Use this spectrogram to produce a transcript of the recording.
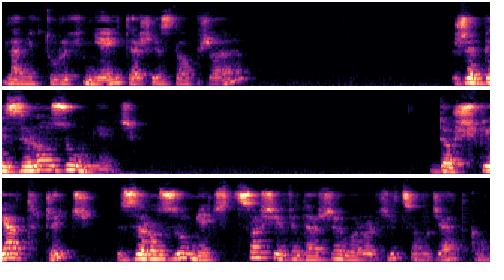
dla niektórych nie i też jest dobrze, żeby zrozumieć, doświadczyć, zrozumieć, co się wydarzyło rodzicom, dziadkom,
